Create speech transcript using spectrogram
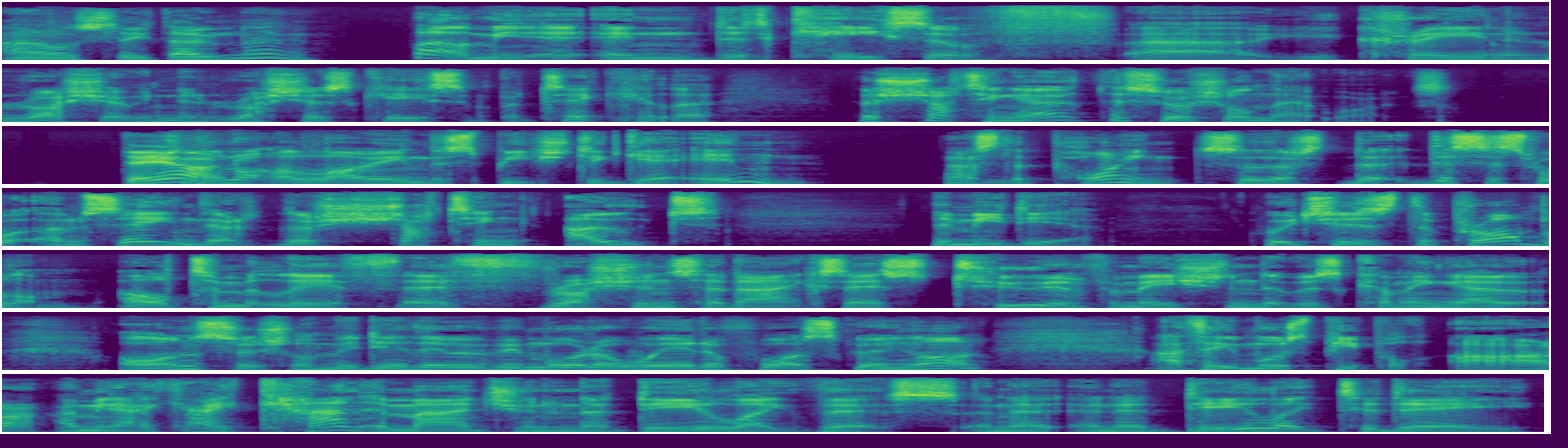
I honestly don't know. Well, I mean, in the case of uh, Ukraine and Russia, I mean, in Russia's case in particular, they're shutting out the social networks. They So are. they're not allowing the speech to get in. That's the point. So there's, this is what I'm saying. They're they're shutting out the media, which is the problem. Ultimately, if, if Russians had access to information that was coming out on social media, they would be more aware of what's going on. I think most people are. I mean, I, I can't imagine in a day like this, in a, in a day like today,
